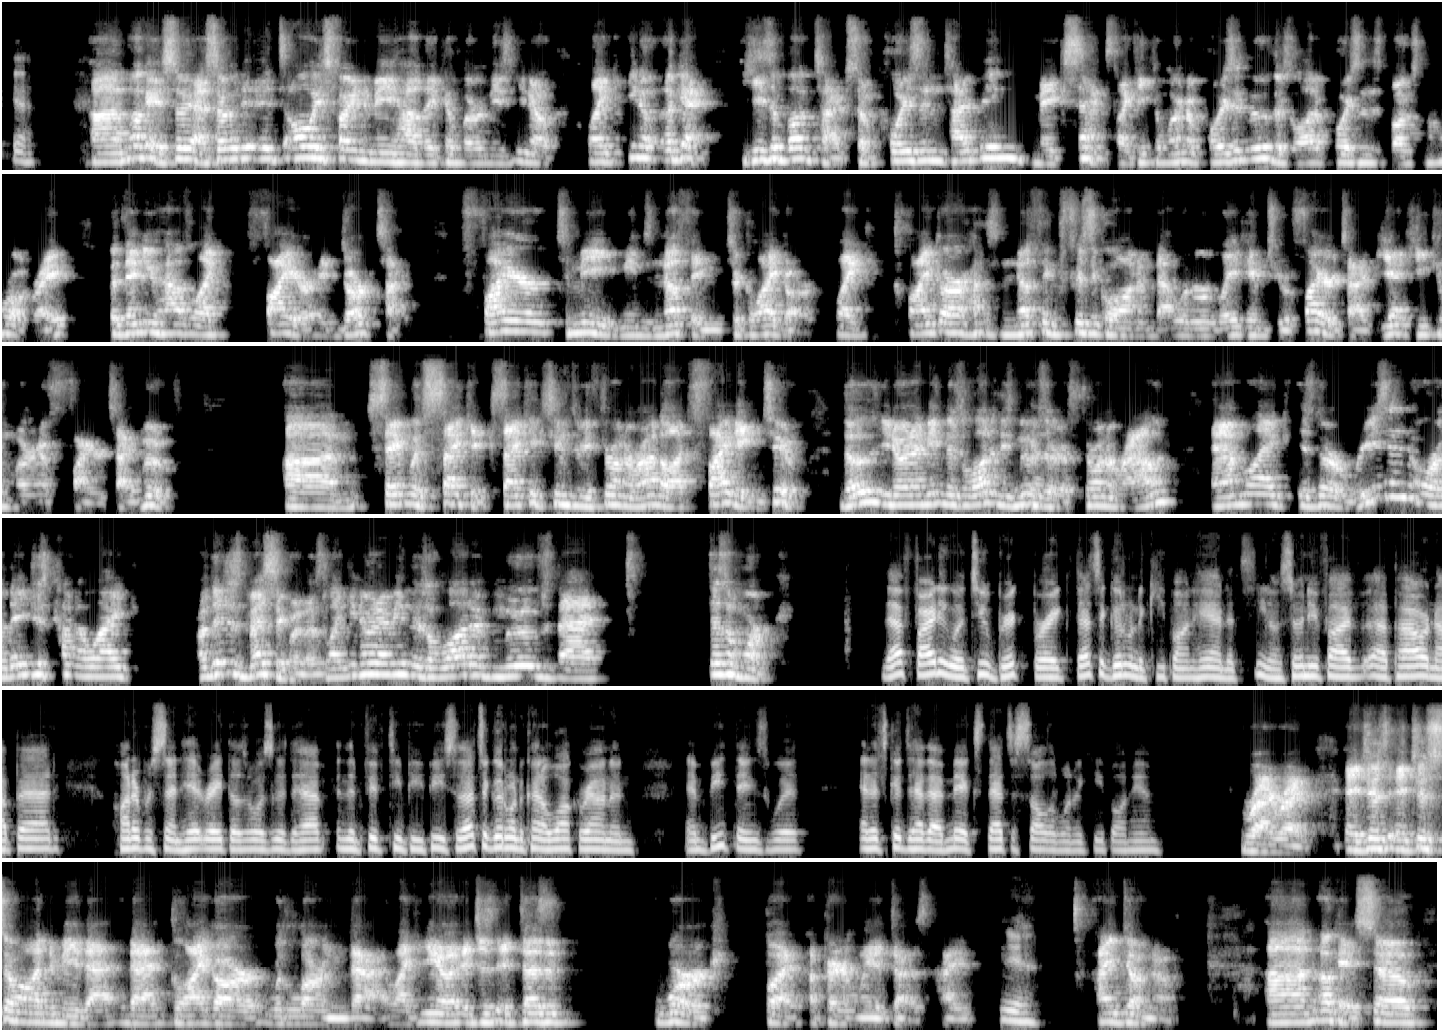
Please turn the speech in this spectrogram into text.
yeah. Um, okay, so yeah, so it, it's always funny to me how they can learn these. You know, like you know, again, he's a bug type, so poison typing makes sense. Like he can learn a poison move. There's a lot of poisonous bugs in the world, right? But then you have like fire and dark type. Fire to me means nothing to Gligar. Like Gligar has nothing physical on him that would relate him to a fire type, yet he can learn a fire type move. Um, same with psychic. Psychic seems to be thrown around a lot. Fighting too. Those, you know what I mean? There's a lot of these moves that are thrown around, and I'm like, is there a reason, or are they just kind of like, are they just messing with us? Like, you know what I mean? There's a lot of moves that doesn't work. That fighting one too, brick break. That's a good one to keep on hand. It's you know 75 uh, power, not bad. 100% hit rate. Those are always good to have, and then 15 PP. So that's a good one to kind of walk around and and beat things with. And it's good to have that mix. That's a solid one to keep on hand. Right, right. It just it's just so odd to me that that Gligar would learn that. Like, you know, it just it doesn't work, but apparently it does. I yeah. I don't know. Um, okay, so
